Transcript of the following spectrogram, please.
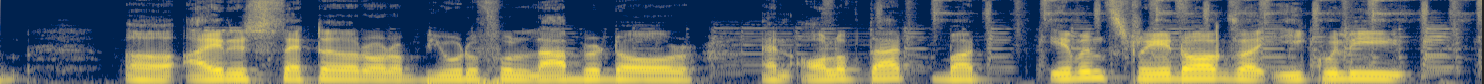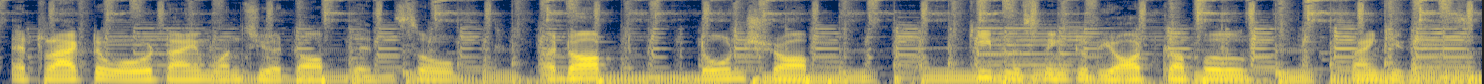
uh, Irish setter or a beautiful Labrador and all of that. But even stray dogs are equally attractive over time once you adopt them. So adopt, don't shop. Keep listening to The Odd Couple. Thank you guys.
